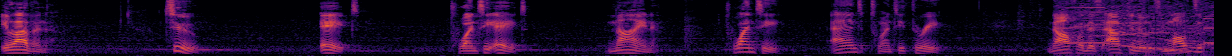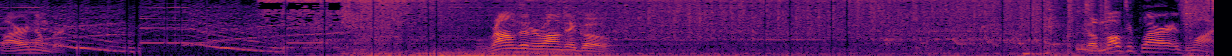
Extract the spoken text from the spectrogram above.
11, 2, 8, 28, 9, 20, and 23. Now for this afternoon's multiplier number. Round and around they go. The multiplier is 1.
